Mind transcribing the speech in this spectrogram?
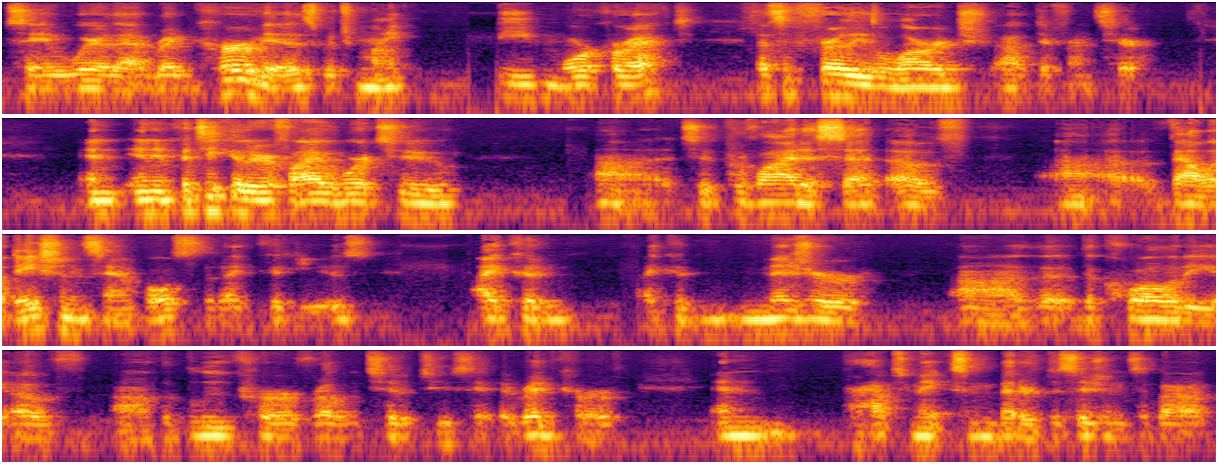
say where that red curve is, which might be more correct, that's a fairly large uh, difference here. And, and in particular, if I were to, uh, to provide a set of uh, validation samples that I could use, I could, I could measure uh, the, the quality of uh, the blue curve relative to, say, the red curve, and perhaps make some better decisions about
